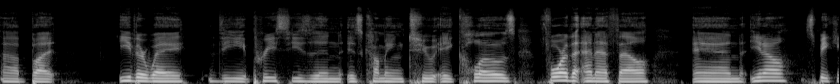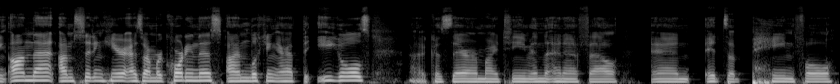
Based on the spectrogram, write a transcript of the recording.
uh, but either way, the preseason is coming to a close for the NFL. And, you know, speaking on that, I'm sitting here as I'm recording this, I'm looking at the Eagles because uh, they're my team in the NFL and it's a painful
